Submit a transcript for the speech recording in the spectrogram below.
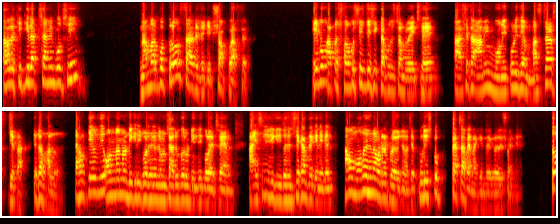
তাহলে কি কি লাগছে আমি বলছি? নাম্বারপত্র সার্টিফিকেট সব ক্লাসের এবং আপনার সর্বশেষ যে শিক্ষা প্রতিষ্ঠান রয়েছে সেটা আমি মনে করি যে মাস্টার্স যেটা, এটা ভালো। এখন কেউ যদি অন্যান্য ডিগ্রি করে থাকেন, যেমন চারুকারু ডিগ্রি করেছেন আইসিটি ডিগ্রি করেছেন, সেখান থেকে নেবেন। আমার মনে হয় না ওটার প্রয়োজন আছে। পুলিশ খুব পেঁচাবে না কিন্তু বিষয় নিয়ে। তো,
